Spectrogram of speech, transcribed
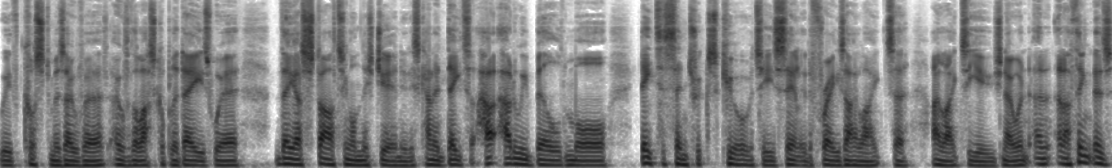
with customers over over the last couple of days where they are starting on this journey, this kind of data. How, how do we build more data centric security? Is certainly the phrase I like to I like to use. You know, and, and, and I think there's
